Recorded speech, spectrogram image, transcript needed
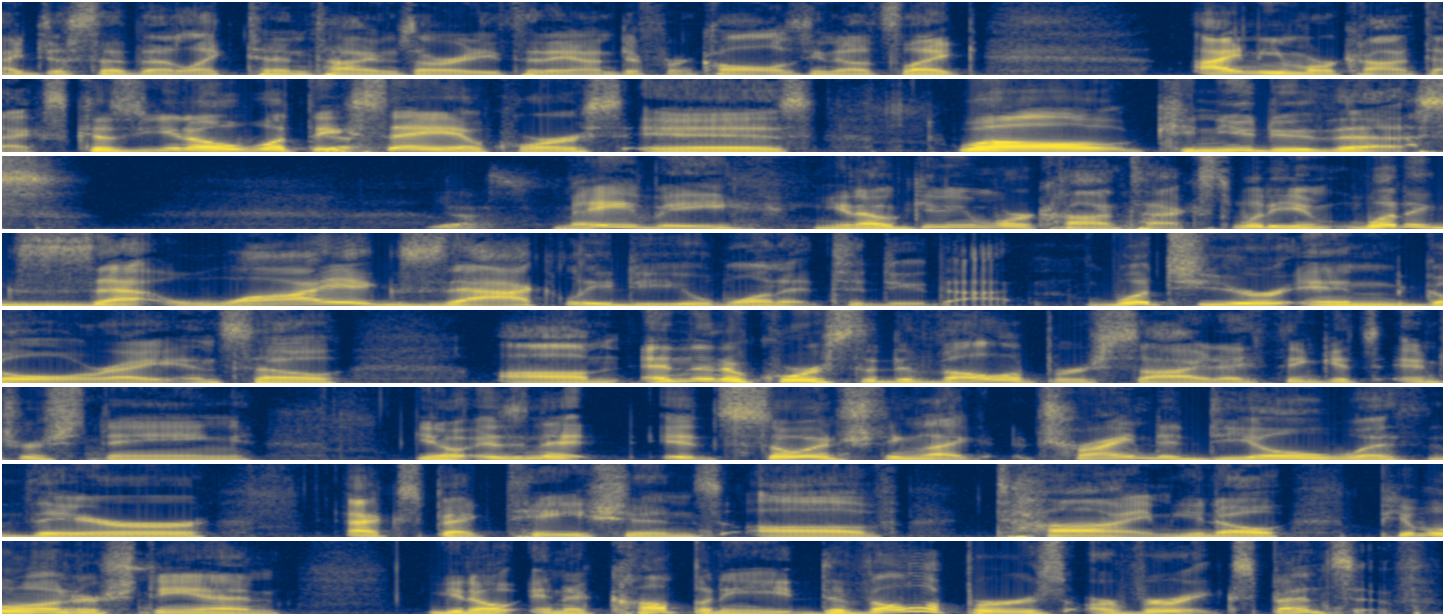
I just said that like 10 times already today on different calls. You know, it's like, I need more context. Because, you know, what they yes. say, of course, is, well, can you do this? Yes. Maybe. You know, give me more context. What do you what exact why exactly do you want it to do that? What's your end goal, right? And so um, and then of course the developer side, I think it's interesting, you know, isn't it it's so interesting like trying to deal with their expectations of time. You know, people don't understand, you know, in a company, developers are very expensive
